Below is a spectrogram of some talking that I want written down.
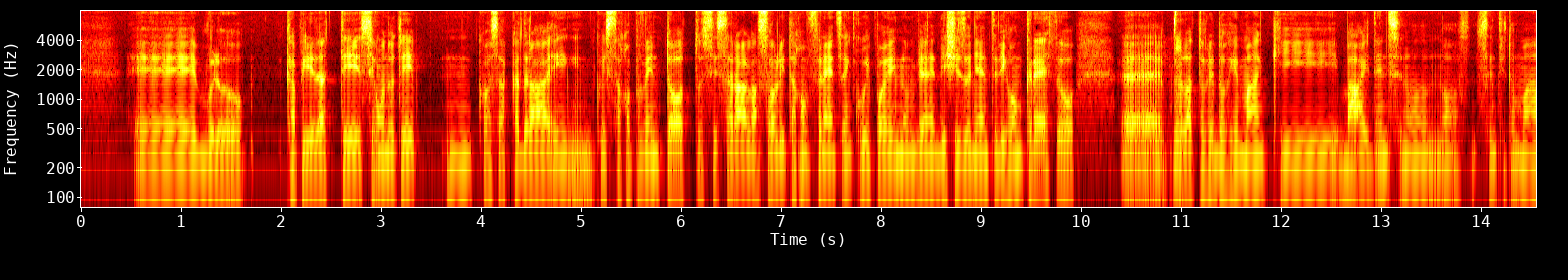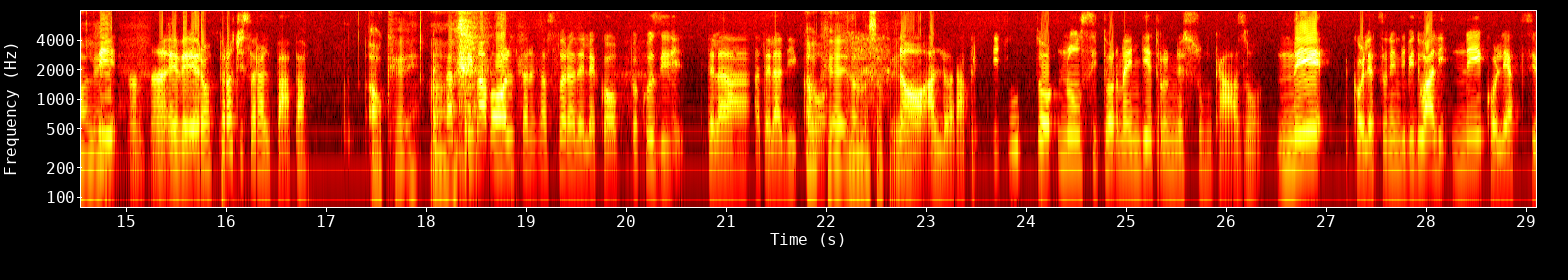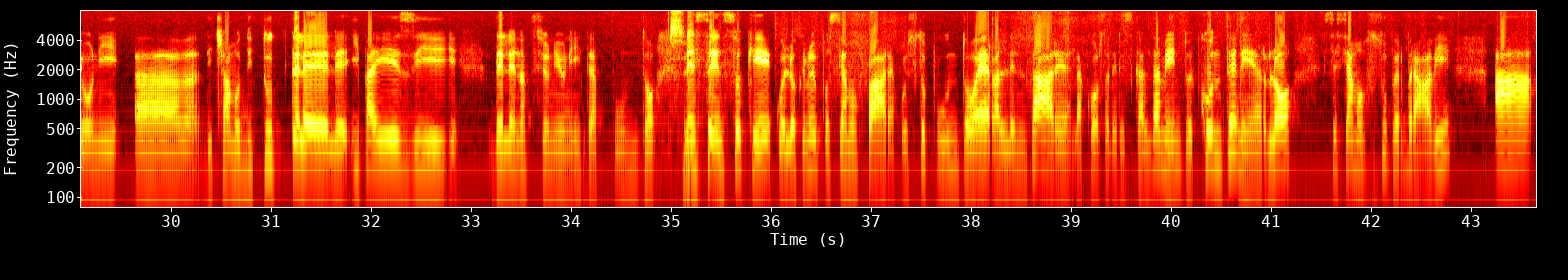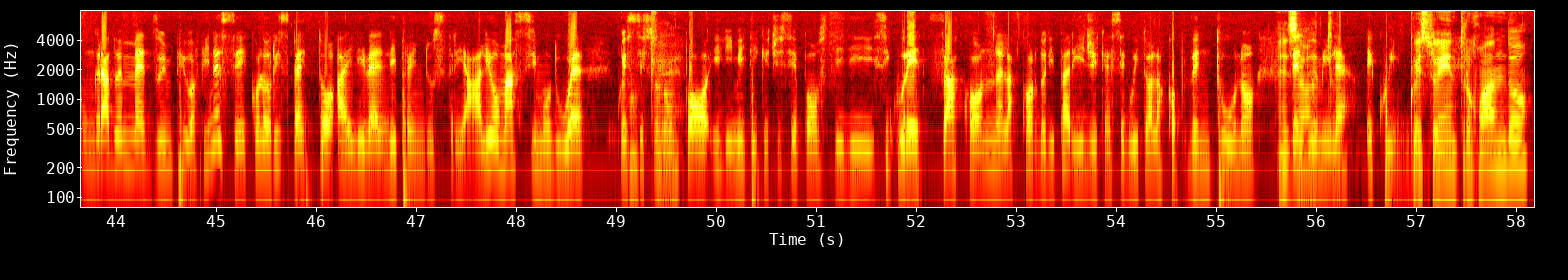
Eh, volevo capire da te, secondo te Mm, cosa accadrà in questa COP28, se sarà la solita conferenza in cui poi non viene deciso niente di concreto. Eh, tra l'altro credo che manchi Biden, se non ho sentito male. Sì, è vero, però ci sarà il Papa. Ah, ok. È ah. la prima volta nella storia delle COP, così te la, te la dico. Ok, non lo sapevo. No, allora, prima di tutto non si torna indietro in nessun caso, né con le azioni individuali né con le azioni, eh, diciamo, di tutti i paesi delle Nazioni Unite, appunto. Sì. Nel senso che quello che noi possiamo fare a questo punto è rallentare la corsa del riscaldamento e contenerlo, se siamo super bravi, a un grado e mezzo in più a fine secolo rispetto ai livelli preindustriali, o massimo due. Questi okay. sono un po' i limiti che ci si è posti di sicurezza con l'accordo di Parigi che è seguito alla COP21 esatto. del 2015. Questo entro quando?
